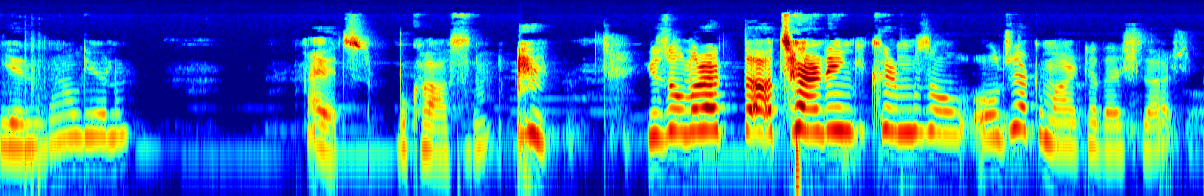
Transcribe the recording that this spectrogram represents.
Yerinden alıyorum. Evet bu kalsın. Yüz olarak da ten rengi kırmızı ol- olacak mı arkadaşlar?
